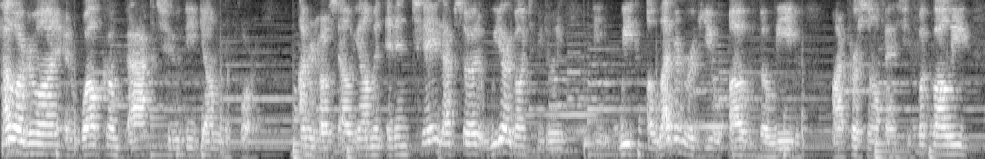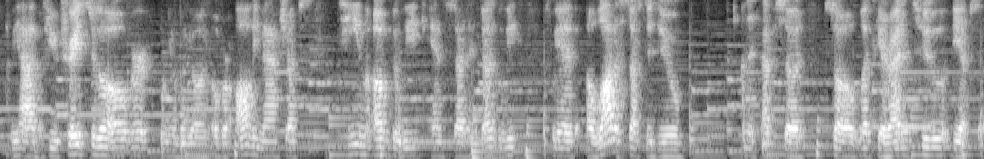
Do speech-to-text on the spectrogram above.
Hello, everyone, and welcome back to the Gelman Report. I'm your host, El Gelman, and in today's episode, we are going to be doing the Week 11 review of the league, my personal fantasy football league. We have a few trades to go over. We're going to be going over all the matchups, team of the week, and stud and dud of the week. So we have a lot of stuff to do on this episode, so let's get right into the episode.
